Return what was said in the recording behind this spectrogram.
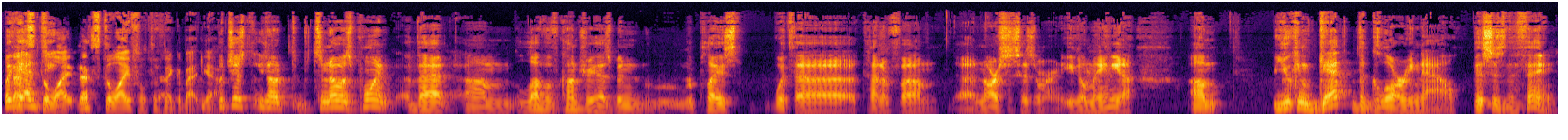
but that's yeah, delight. That's delightful to think about. Yeah, but just you know, to Noah's point that um, love of country has been replaced with a kind of um, a narcissism or an egomania. Um, you can get the glory now. This is the thing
